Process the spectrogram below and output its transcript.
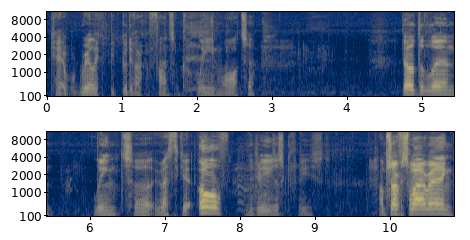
Okay, it would really be good if I could find some clean water. Build the learn, lean to investigate. Oh, my Jesus Christ! I'm sorry for swearing.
